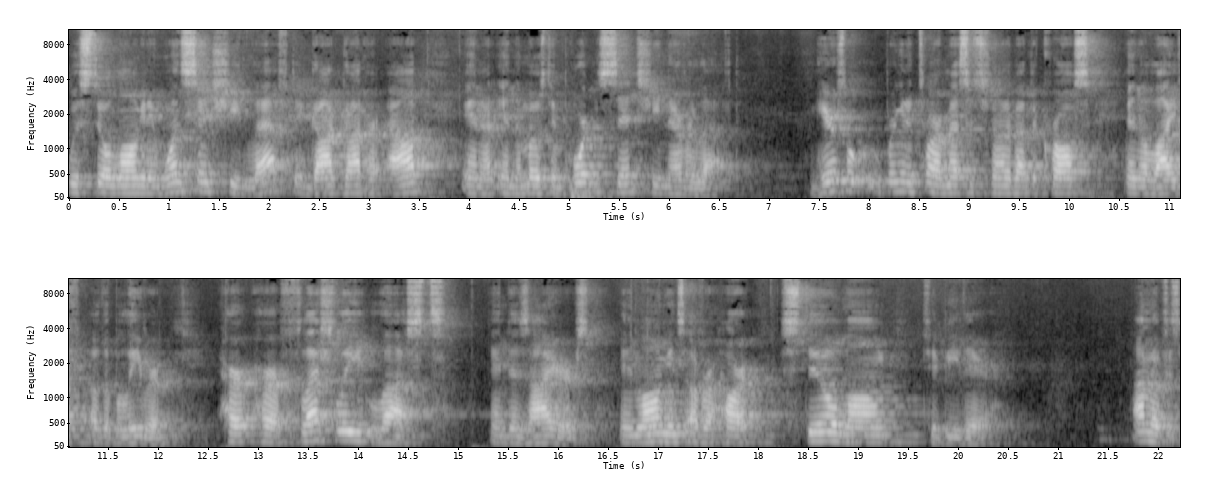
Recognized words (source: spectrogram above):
was still longing. In one sense, she left, and God got her out. And in the most important sense, she never left. And here's what we're bringing into our message tonight about the cross in the life of the believer. Her, her fleshly lusts and desires and longings of her heart still long to be there. I don't know if it's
